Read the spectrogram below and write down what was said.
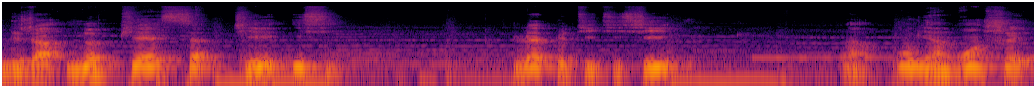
déjà notre pièce qui est ici. La petite ici. Alors, on vient brancher,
